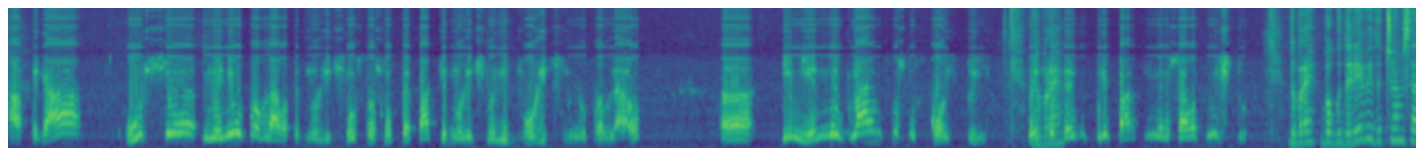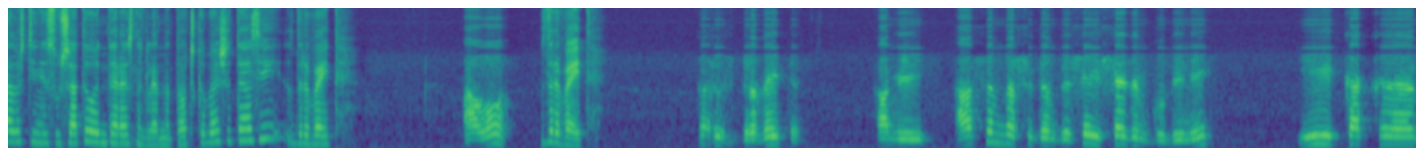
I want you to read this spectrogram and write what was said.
А сега уж а, не ни управляват еднолично, всъщност те пак еднолично или дволично ни управляват. А, и ние не знаем всъщност кой стои. Добре. тези три партии не решават нищо. Добре, благодаря ви да чуем следващия ни слушател. Интересна гледна точка беше тази. Здравейте. Ало, Здравейте. здравейте. Ами, аз съм на 77 години и как е,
